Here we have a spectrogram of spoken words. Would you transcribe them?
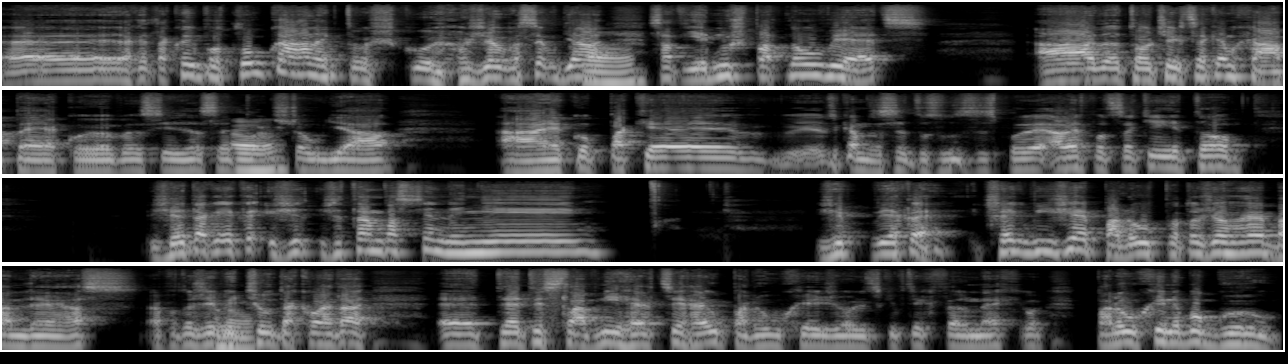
eh, takový potloukánek trošku, jo, že vlastně udělá no. snad jednu špatnou věc a to člověk celkem chápe, jako jo, prostě zase no. proč to udělal. A jako pak je, říkám zase, to jsou zase spojily, ale v podstatě je to, že, tak, jak, že, že tam vlastně není že jakhle, člověk ví, že je padouch, protože ho hraje Banderas a protože no. většinou takové ta, eh, ty, ty slavní herci hrajou padouchy, že jo, vždycky v těch filmech, padouchy nebo guru.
